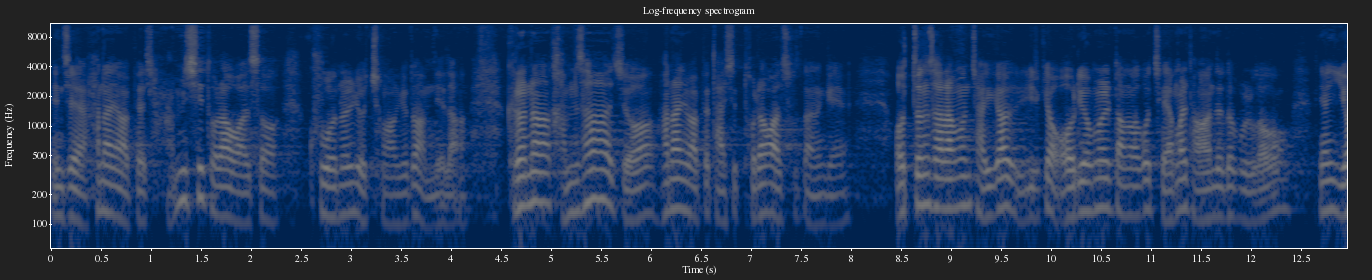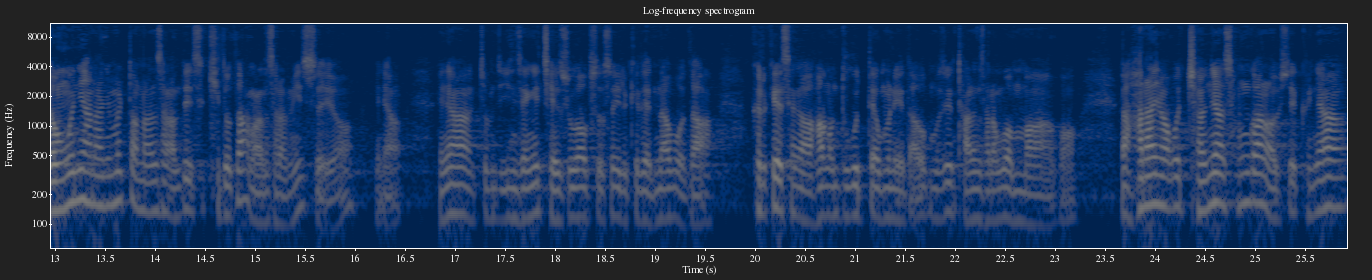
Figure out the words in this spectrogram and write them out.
이제 하나님 앞에 잠시 돌아와서 구원을 요청하기도 합니다. 그러나 감사하죠. 하나님 앞에 다시 돌아왔었다는 게 어떤 사람은 자기가 이렇게 어려움을 당하고 재앙을 당한데도 불구하고 그냥 영원히 하나님을 떠나는 사람도 있어. 기도도 안 하는 사람이 있어요. 그냥 그냥 좀 인생에 재수가 없어서 이렇게 됐나 보다. 그렇게 생각하고 누구 때문이다. 무슨 다른 사람 원망하고 그러니까 하나님하고 전혀 상관없이 그냥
